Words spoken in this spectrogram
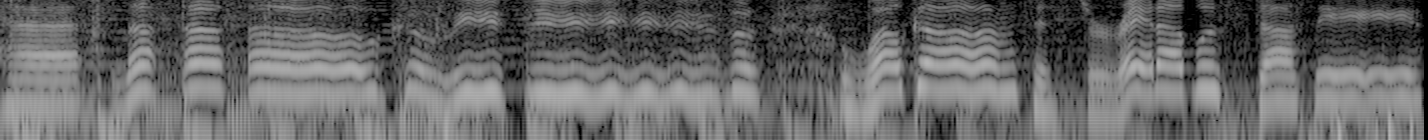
Hello, Khaleesi's. Welcome to Straight Up with Stassi.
